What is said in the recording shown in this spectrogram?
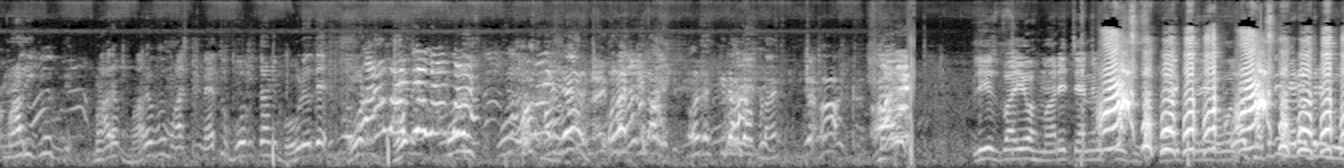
हमारी को मारे मारे वो मास्टर मैं तो वो बिता नहीं भोड़े दे प्लीज़ भाइयों हमारे चैनल को सब्सक्राइब करें और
